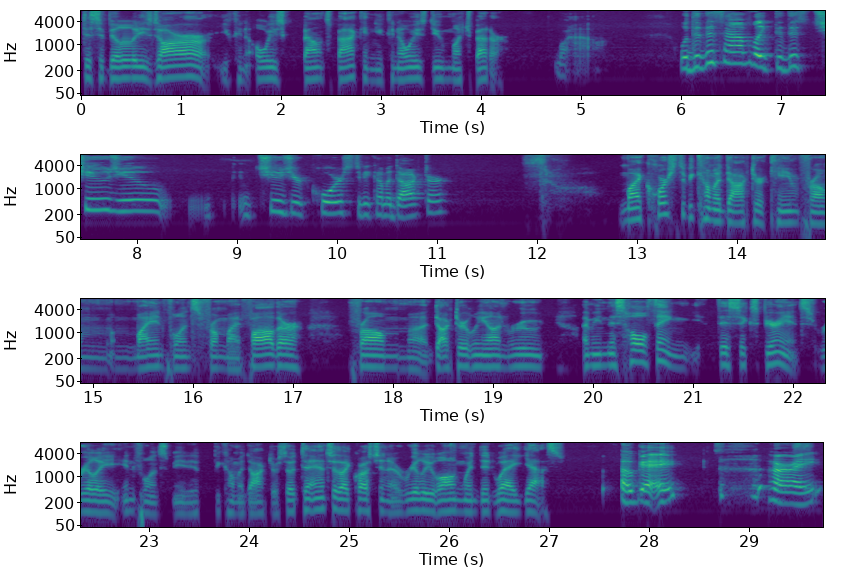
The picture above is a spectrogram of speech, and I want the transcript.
disabilities are, you can always bounce back and you can always do much better. Wow. Well, did this have like did this choose you choose your course to become a doctor? My course to become a doctor came from my influence from my father, from uh, Dr. Leon Root, I mean, this whole thing, this experience really influenced me to become a doctor. So, to answer that question in a really long winded way, yes. Okay. All right.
